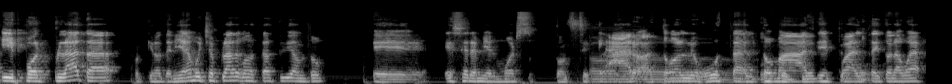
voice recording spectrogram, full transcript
Y, y por plata, porque no tenía mucha plata cuando estaba estudiando, eh, ese era mi almuerzo. Entonces, Oh. claro, a todos les gusta el tomate, falta y toda la weá.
